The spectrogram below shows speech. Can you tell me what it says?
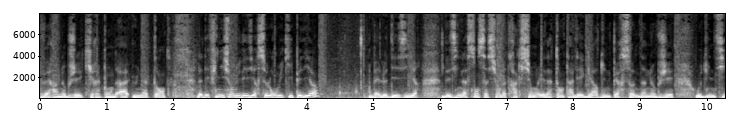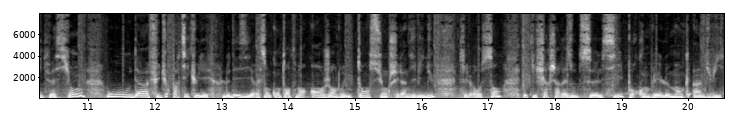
vers un objet qui réponde à une attente. La définition du désir selon Wikipédia? Ben, le désir désigne la sensation d'attraction et d'attente à l'égard d'une personne, d'un objet ou d'une situation ou d'un futur particulier. Le désir et son contentement engendrent une tension chez l'individu qui le ressent et qui cherche à résoudre celle-ci pour combler le manque induit.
